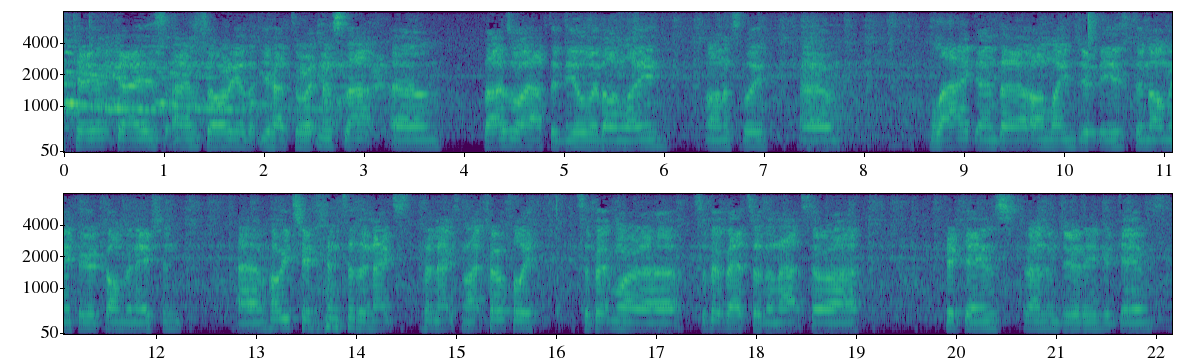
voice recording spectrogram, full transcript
okay, guys, I'm sorry that you had to witness that. Um, that is what I have to deal with online, honestly. Um, lag and uh, online Juris do not make a good combination. Um, hope you tune into the next the next match. Hopefully, it's a bit more uh, it's a bit better than that. So uh, good games, random Juri, good games.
